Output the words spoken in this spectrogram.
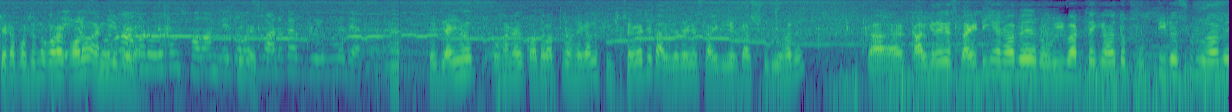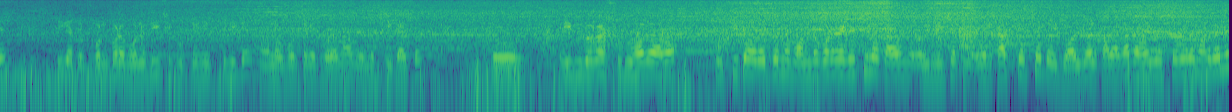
যেটা পছন্দ করার করো আর নিয়ে বেরো। ঠিক আছে। হ্যাঁ, তো যাই হোক ওখানে কথাবার্তা হয়ে গেল ফিক্সড হয়ে গেছে। কালকে থেকে স্লাইডিংয়ের কাজ শুরু হবে। কালকে থেকে স্লাইডিংয়ের হবে রবিবার থেকে হয়তো পুট্টিরও শুরু হবে। ঠিক আছে ফোন করে বলে দিয়েছি পুট্টির মিস্ত্রিকে মানে ওপর থেকে ধরে নাও, বলল ঠিক আছে। তো এই দুটো কাজ শুরু হবে আবার। কুর্তিটা ওদের জন্য বন্ধ করে রেখেছিল, কারণ ওই নিচে এর কাজ করছে, তো ওই জল জল কাদা কাদা হয়ে যাচ্ছে বলে মারবেলে।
